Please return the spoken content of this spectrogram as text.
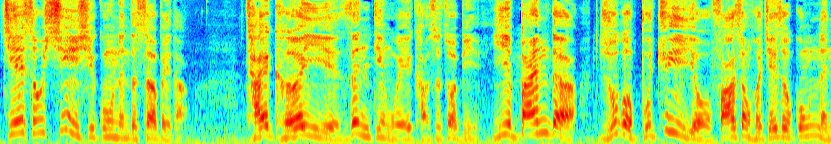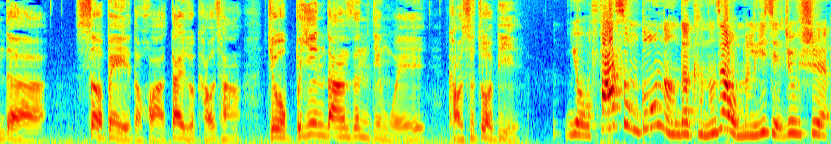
接收信息功能的设备的，才可以认定为考试作弊。一般的，如果不具有发送和接收功能的设备的话，带入考场就不应当认定为考试作弊。有发送功能的，可能在我们理解就是。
